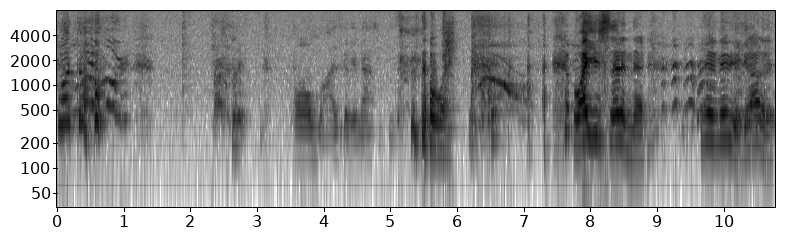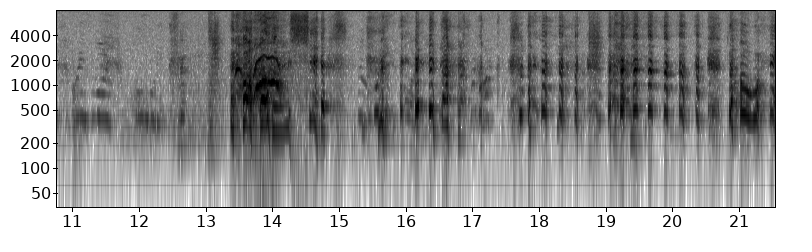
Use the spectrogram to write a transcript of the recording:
what the? Oh, more. oh my, it's gonna be a masterpiece. No way. Why are you sitting there? You're an idiot. Get out of it. Where's more? Holy crap. Holy shit! Where's more? no way!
